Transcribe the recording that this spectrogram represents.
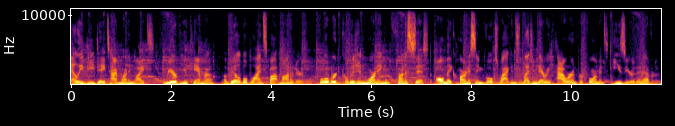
LED daytime running lights, rear view camera, available blind spot monitor, forward collision warning, and front assist all make harnessing Volkswagen's legendary power and performance easier than ever.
